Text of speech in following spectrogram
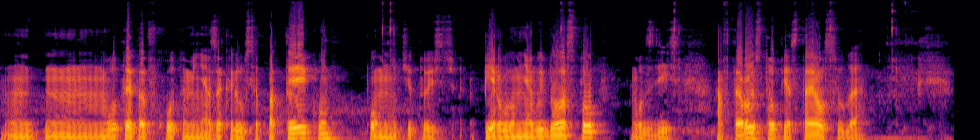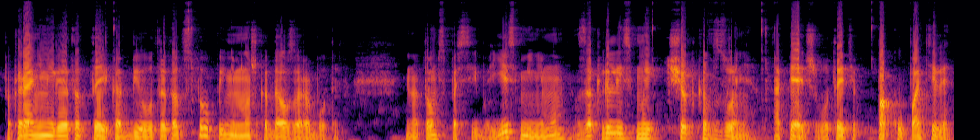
Вот этот вход у меня закрылся по тейку. Помните, то есть первый у меня выбило стоп, вот здесь, а второй стоп я ставил сюда. По крайней мере, этот тейк отбил вот этот стоп и немножко дал заработать. И на том спасибо. Есть минимум. Закрылись мы четко в зоне. Опять же, вот эти покупатели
